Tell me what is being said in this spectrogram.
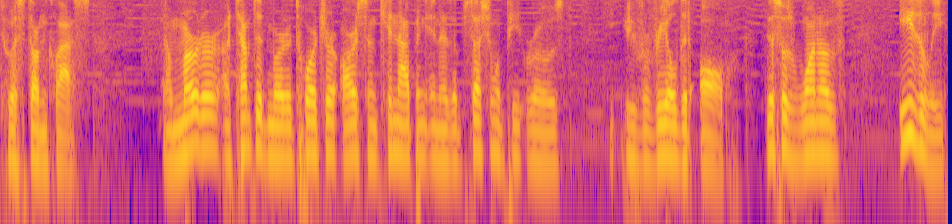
to a stunned class. Now, murder, attempted murder, torture, arson, kidnapping, and his obsession with Pete Rose, he revealed it all. This was one of easily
